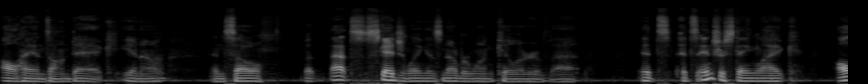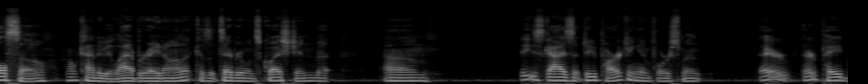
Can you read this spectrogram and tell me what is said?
all hands on deck, you know, and so but that's scheduling is number one killer of that. It's it's interesting. Like also, I'll kind of elaborate on it because it's everyone's question. But um, these guys that do parking enforcement, they're they're paid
